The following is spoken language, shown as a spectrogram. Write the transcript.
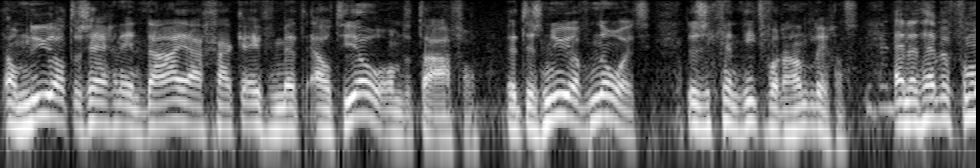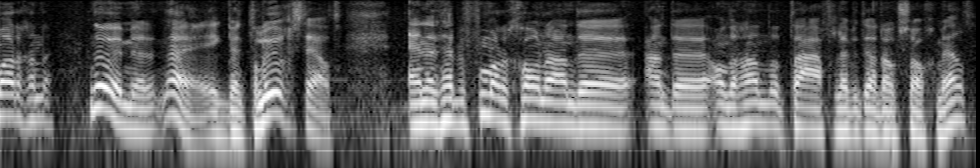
om nu al te zeggen, in het najaar ga ik even met LTO om de tafel. Het is nu of nooit. Dus ik vind het niet voor de hand liggend. En dat heb ik vanmorgen... Nee, nee, ik ben teleurgesteld. En dat heb ik vanmorgen gewoon aan de, aan de onderhandeltafel... heb ik dat ook zo gemeld.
